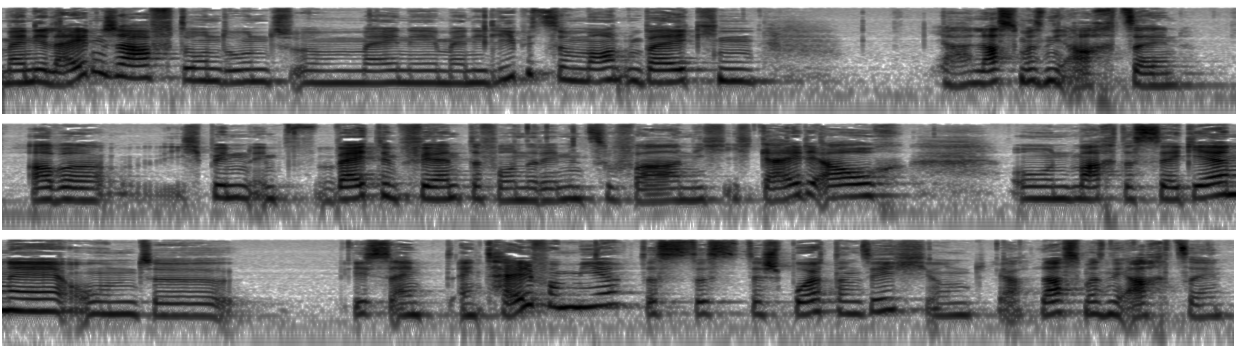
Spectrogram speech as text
meine Leidenschaft und, und äh, meine, meine Liebe zum Mountainbiken, ja, lassen wir es nicht acht sein. Aber ich bin weit entfernt davon, Rennen zu fahren. Ich, ich guide auch und mache das sehr gerne und äh, ist ein, ein Teil von mir, das, das, der Sport an sich. Und ja, lassen wir es nicht acht sein.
